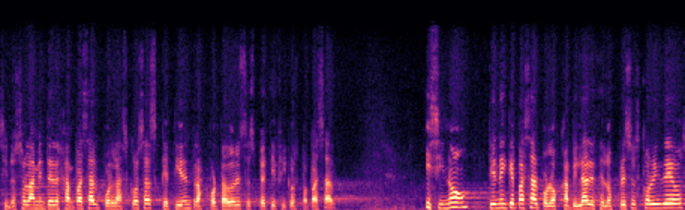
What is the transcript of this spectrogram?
sino solamente dejan pasar por las cosas que tienen transportadores específicos para pasar. Y si no, tienen que pasar por los capilares de los presos coroideos,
